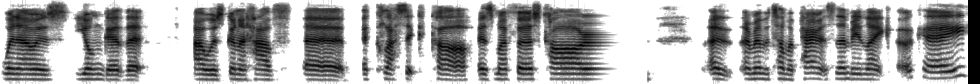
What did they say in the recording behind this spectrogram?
when I was younger that I was going to have a, a classic car as my first car. I, I, remember telling my parents and then being like, okay.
